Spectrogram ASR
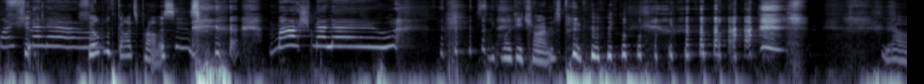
marshmallow. Filled with God's promises. marshmallow. It's like Lucky Charms, but in real life. Yeah.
